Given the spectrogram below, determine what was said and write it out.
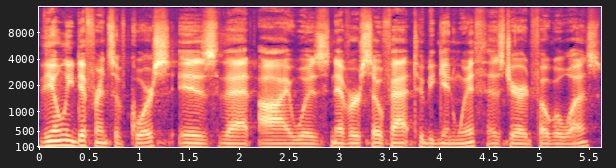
The only difference, of course, is that I was never so fat to begin with as Jared Fogle was.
